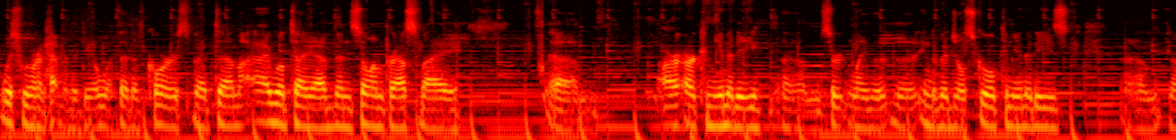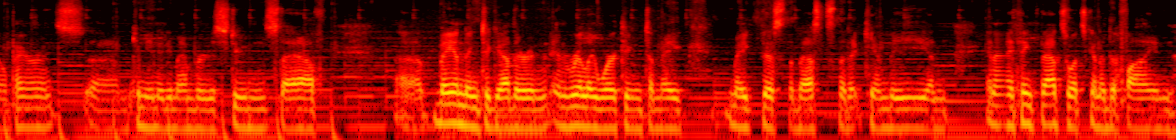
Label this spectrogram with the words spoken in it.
wish we weren't having to deal with it, of course. But um, I will tell you, I've been so impressed by um, our, our, community. Um, certainly, the, the, individual school communities, um, you know, parents, um, community members, students, staff, uh, banding together and, and, really working to make make this the best that it can be. And and I think that's what's going to define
